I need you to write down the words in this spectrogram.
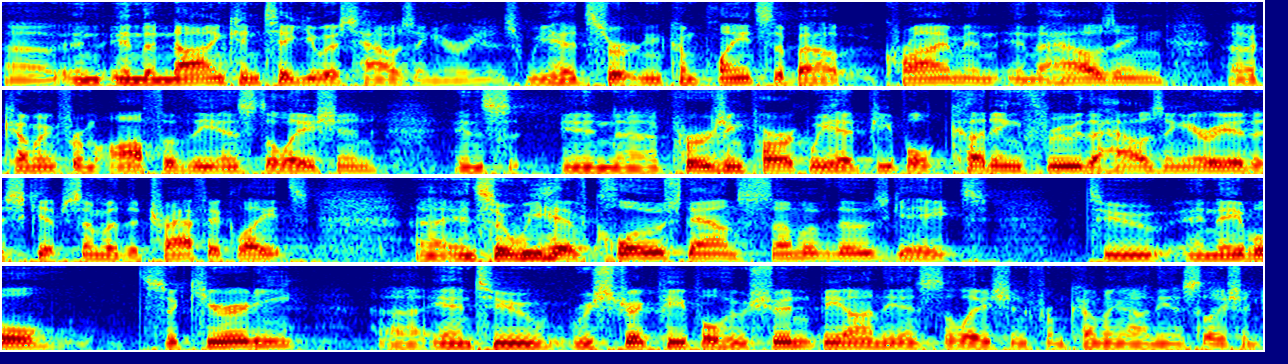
Uh, in, in, the non contiguous housing areas. We had certain complaints about crime in, in the housing uh, coming from off of the installation. In, in uh, Pershing Park, we had people cutting through the housing area to skip some of the traffic lights. Uh, and so we have closed down some of those gates to enable security uh, and to restrict people who shouldn't be on the installation from coming on the installation.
